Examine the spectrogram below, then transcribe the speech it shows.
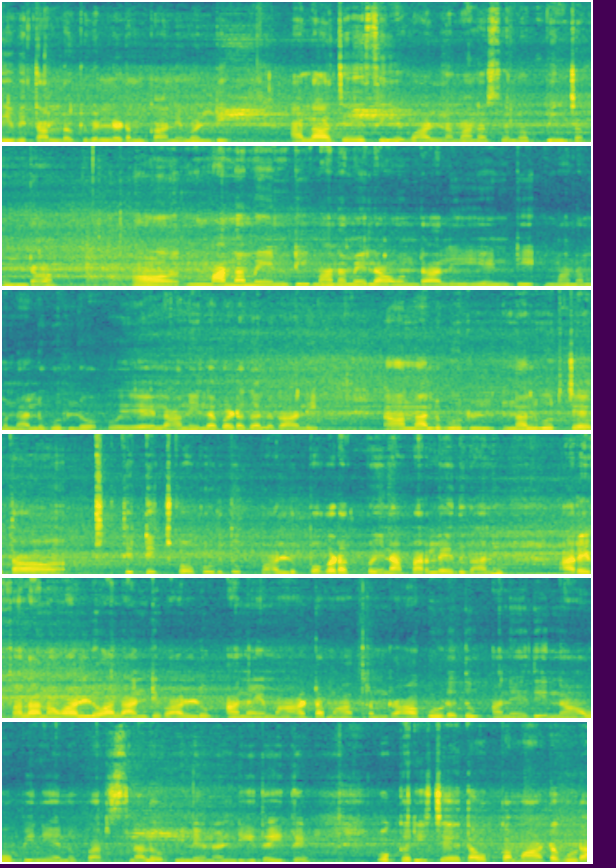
జీవితాల్లోకి వెళ్ళడం కానివ్వండి అలా చేసి వాళ్ళ మనసు నొప్పించకుండా మనమేంటి మనం ఎలా ఉండాలి ఏంటి మనము నలుగురిలో ఎలా నిలబడగలగాలి నలుగురు నలుగురు నలుగురి చేత తిట్టించుకోకూడదు. వాళ్ళు పొగడకపోయినా పర్లేదు కానీ అరే ఫలానా వాళ్ళు అలాంటి వాళ్ళు అనే మాట మాత్రం రాకూడదు అనేది నా ఒపీనియన్ పర్సనల్ ఒపీనియన్ అండి ఇదైతే. ఒకరి చేత ఒక్క మాట కూడా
